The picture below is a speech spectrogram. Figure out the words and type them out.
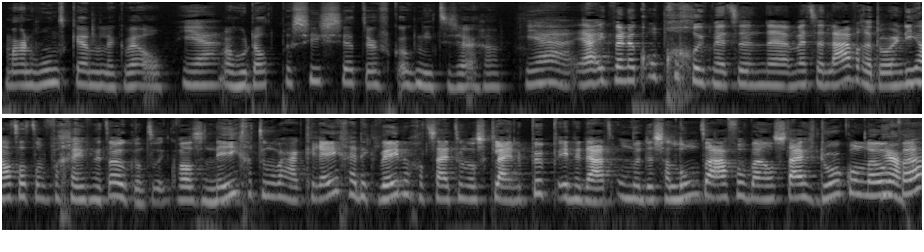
Maar een hond kennelijk wel. ja. Maar hoe dat precies zit, durf ik ook niet te zeggen. Ja, ja, ik ben ook opgegroeid met een, eh, met een Labrador. En die had dat op een gegeven moment ook. Want ik was negen toen we haar kregen. En ik weet nog dat zij toen als kleine pup inderdaad onder de salontafel bij ons thuis door kon lopen.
